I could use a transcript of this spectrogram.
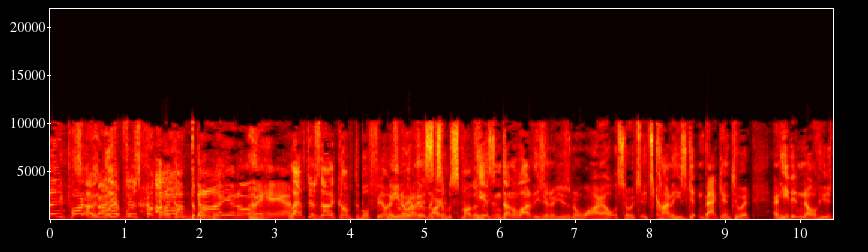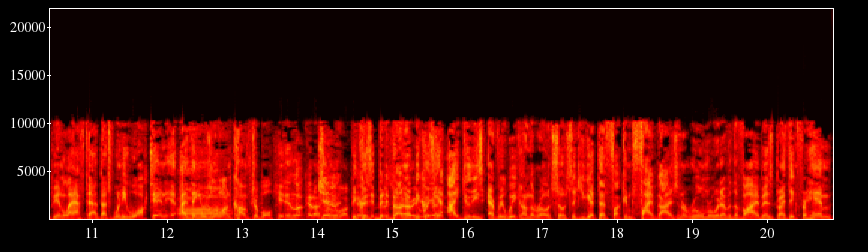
want any part of it. I'm out Laughter's fucking I'm uncomfortable to me. dying over mm. here. Laughter's not a comfortable feeling. No, you for know me. what It it feels is? like someone smothered he me. hasn't done a lot of these interviews in a while, so it's it's kind of he's getting back into it, and he didn't know if he was being laughed at. That's when he walked in. I think he was a little Oh. uncomfortable. He didn't look at us Jim, when he walked because in. but, but no, because he. I do these every week on the road, so it's like you get that fucking five guys in a room or whatever the vibe is. But I think for him,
